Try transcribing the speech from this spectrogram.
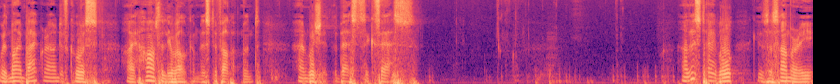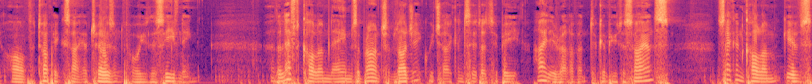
With my background, of course, I heartily welcome this development and wish it the best success. Now, this table gives a summary of the topics I have chosen for you this evening. Uh, the left column names a branch of logic which I consider to be highly relevant to computer science. Second column gives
